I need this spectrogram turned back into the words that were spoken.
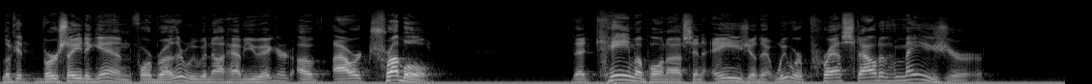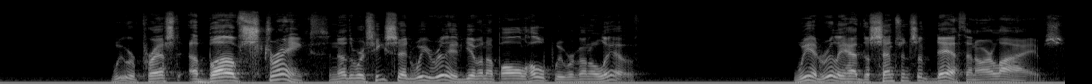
Look at verse 8 again. For, brother, we would not have you ignorant of our trouble that came upon us in Asia, that we were pressed out of measure. We were pressed above strength. In other words, he said we really had given up all hope we were going to live. We had really had the sentence of death in our lives.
